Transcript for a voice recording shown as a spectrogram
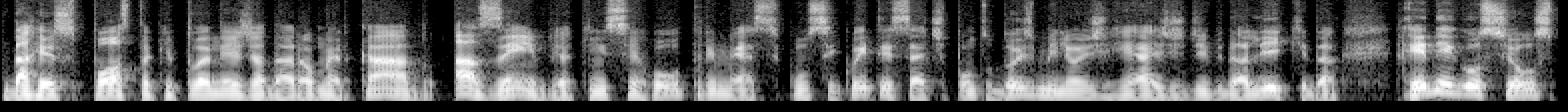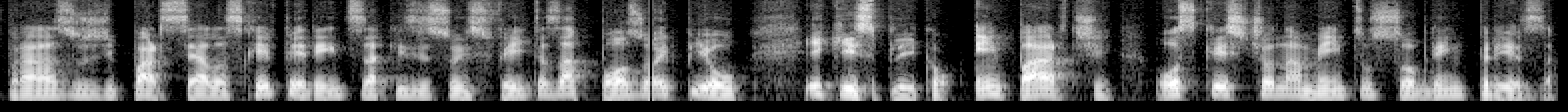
da resposta que planeja dar ao mercado, a Zenvia, que encerrou o trimestre com 57,2 milhões de reais de dívida líquida, renegociou os prazos de parcelas referentes a aquisições feitas após o IPO e que explicam, em parte, os questionamentos sobre a empresa.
